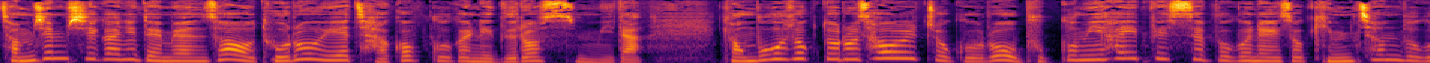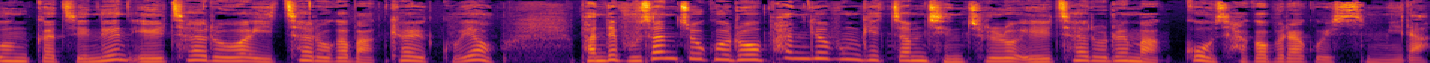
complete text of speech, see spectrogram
점심시간이 되면서 도로 위에 작업 구간이 늘었습니다. 경부고속도로 서울 쪽으로 북구미 하이패스 부근에서 김천 부근까지는 1차로와 2차로가 막혀 있고요. 반대 부산 쪽으로 판교 분기점 진출로 1차로를 막고 작업을 하고 있습니다.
